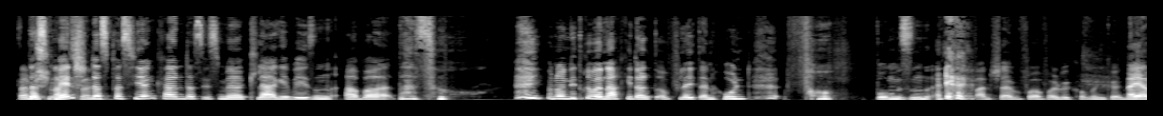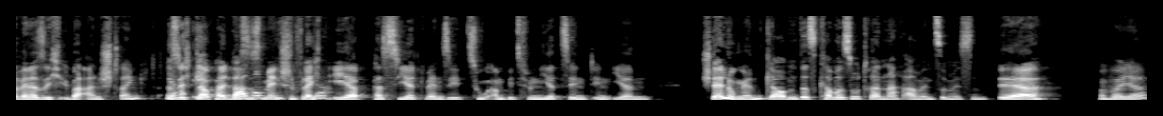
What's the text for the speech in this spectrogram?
Beim dass Menschen das passieren kann, das ist mir klar gewesen, aber das ich habe noch nie drüber nachgedacht, ob vielleicht ein Hund vom Bumsen einen Bandscheibenvorfall bekommen könnte. Naja, wenn er sich überanstrengt. Also ja, ich glaube halt, dass es Menschen nicht? vielleicht ja. eher passiert, wenn sie zu ambitioniert sind in ihren Stellungen. Glauben, das Kamasutra nachahmen zu müssen. Ja. Aber ja.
